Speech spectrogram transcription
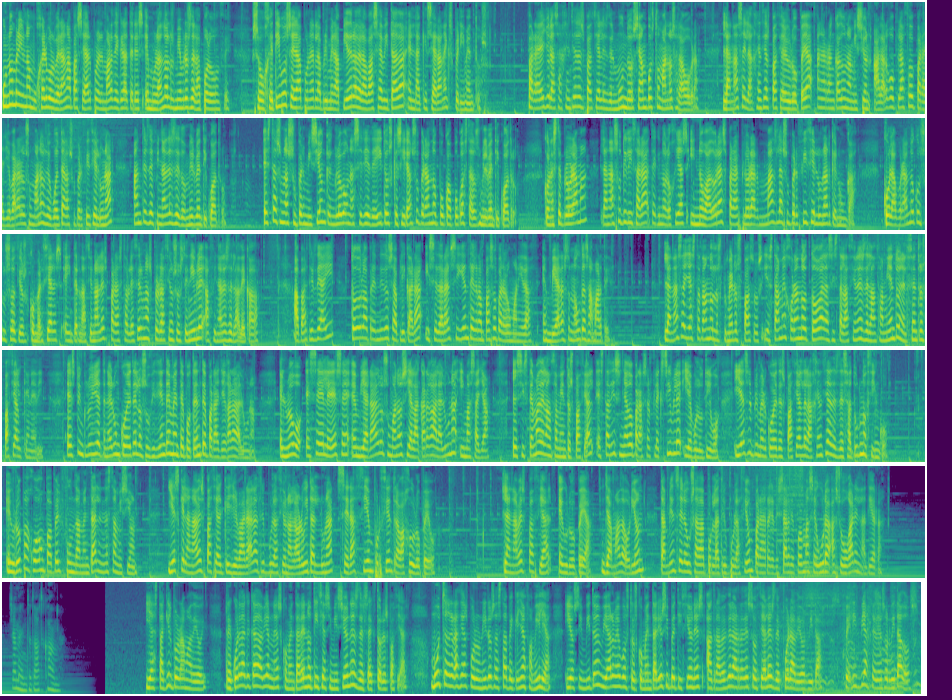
Un hombre y una mujer volverán a pasear por el mar de cráteres emulando a los miembros del Apolo 11. Su objetivo será poner la primera piedra de la base habitada en la que se harán experimentos. Para ello, las agencias espaciales del mundo se han puesto manos a la obra. La NASA y la Agencia Espacial Europea han arrancado una misión a largo plazo para llevar a los humanos de vuelta a la superficie lunar antes de finales de 2024. Esta es una supermisión que engloba una serie de hitos que se irán superando poco a poco hasta 2024. Con este programa, la NASA utilizará tecnologías innovadoras para explorar más la superficie lunar que nunca, colaborando con sus socios comerciales e internacionales para establecer una exploración sostenible a finales de la década. A partir de ahí, todo lo aprendido se aplicará y se dará el siguiente gran paso para la humanidad, enviar astronautas a Marte. La NASA ya está dando los primeros pasos y está mejorando todas las instalaciones de lanzamiento en el Centro Espacial Kennedy. Esto incluye tener un cohete lo suficientemente potente para llegar a la Luna. El nuevo SLS enviará a los humanos y a la carga a la Luna y más allá. El sistema de lanzamiento espacial está diseñado para ser flexible y evolutivo, y es el primer cohete espacial de la agencia desde Saturno V. Europa juega un papel fundamental en esta misión y es que la nave espacial que llevará a la tripulación a la órbita lunar será 100% trabajo europeo. La nave espacial europea, llamada Orión, también será usada por la tripulación para regresar de forma segura a su hogar en la Tierra. Y hasta aquí el programa de hoy. Recuerda que cada viernes comentaré noticias y misiones del sector espacial. Muchas gracias por uniros a esta pequeña familia y os invito a enviarme vuestros comentarios y peticiones a través de las redes sociales de Fuera de órbita. ¡Feliz viaje, desorbitados!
